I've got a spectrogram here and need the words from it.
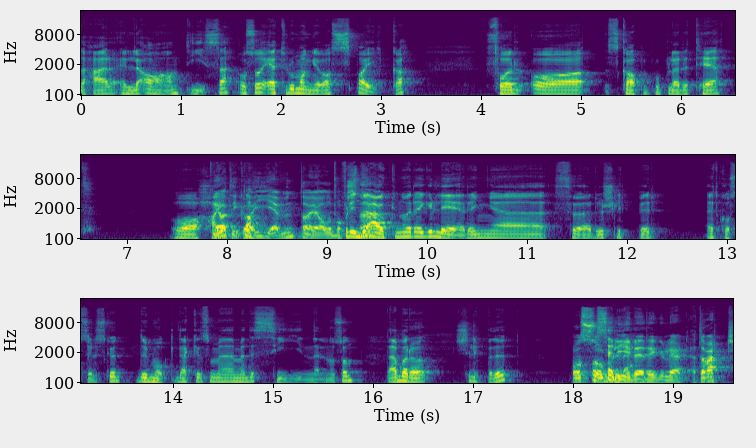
det her eller annet i seg. Også, jeg tror mange var spika for å skape popularitet og Ja. At det ikke var jevnt da i alle Fordi det er jo ikke noe regulering eh, før du slipper et kosttilskudd. Du må, det er ikke som med medisin eller noe sånt. Det er bare å slippe det ut. Og så og blir det regulert etter hvert.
